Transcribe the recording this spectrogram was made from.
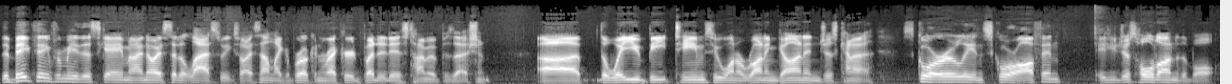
the big thing for me this game, and I know I said it last week, so I sound like a broken record, but it is time of possession. Uh, the way you beat teams who want to run and gun and just kind of score early and score often is you just hold on to the ball.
